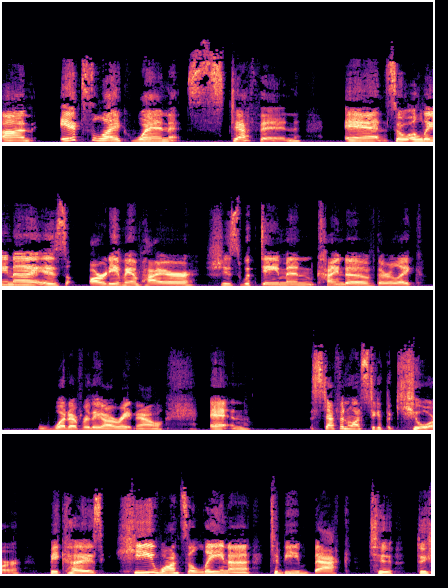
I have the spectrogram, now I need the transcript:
Um, it's like when Stefan and so Elena is already a vampire. She's with Damon, kind of. They're like whatever they are right now, and Stefan wants to get the cure because he wants Elena to be back to the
